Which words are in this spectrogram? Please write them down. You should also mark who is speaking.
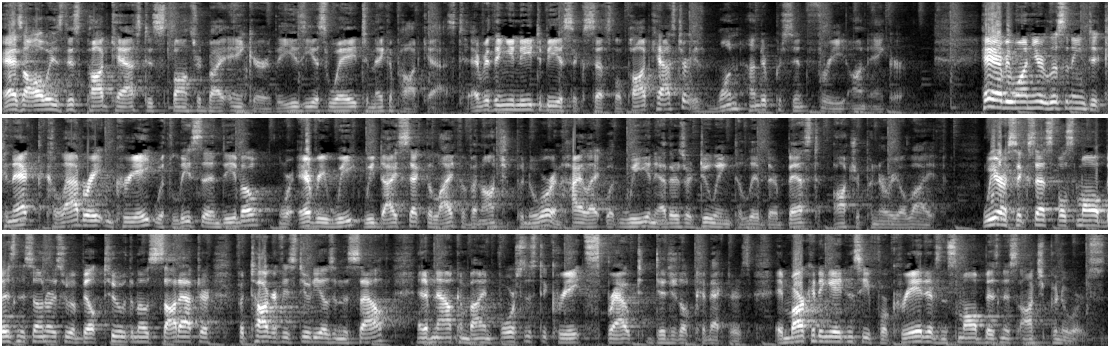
Speaker 1: As always, this podcast is sponsored by Anchor, the easiest way to make a podcast. Everything you need to be a successful podcaster is 100% free on Anchor. Hey everyone, you're listening to Connect, Collaborate, and Create with Lisa and Devo, where every week we dissect the life of an entrepreneur and highlight what we and others are doing to live their best entrepreneurial life. We are successful small business owners who have built two of the most sought after photography studios in the South and have now combined forces to create Sprout Digital Connectors, a marketing agency for creatives and small business entrepreneurs.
